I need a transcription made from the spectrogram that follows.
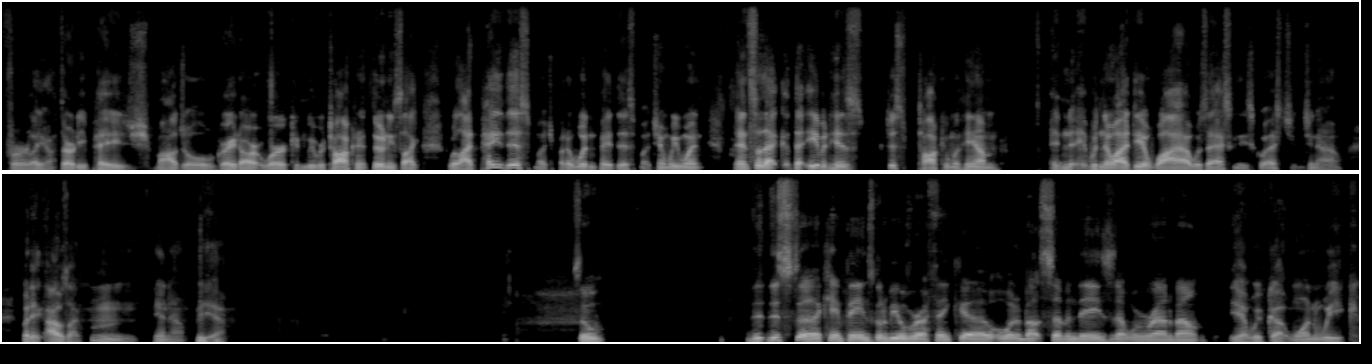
for like a 30 page module, great artwork? And we were talking it through, and he's like, well, I'd pay this much, but I wouldn't pay this much. And we went, and so that that even his just talking with him, and with no idea why I was asking these questions, you know, but it, I was like, hmm, you know, but yeah. So th- this uh, campaign is going to be over. I think uh, what about seven days? Is that where we're at about? Yeah, we've got one week.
